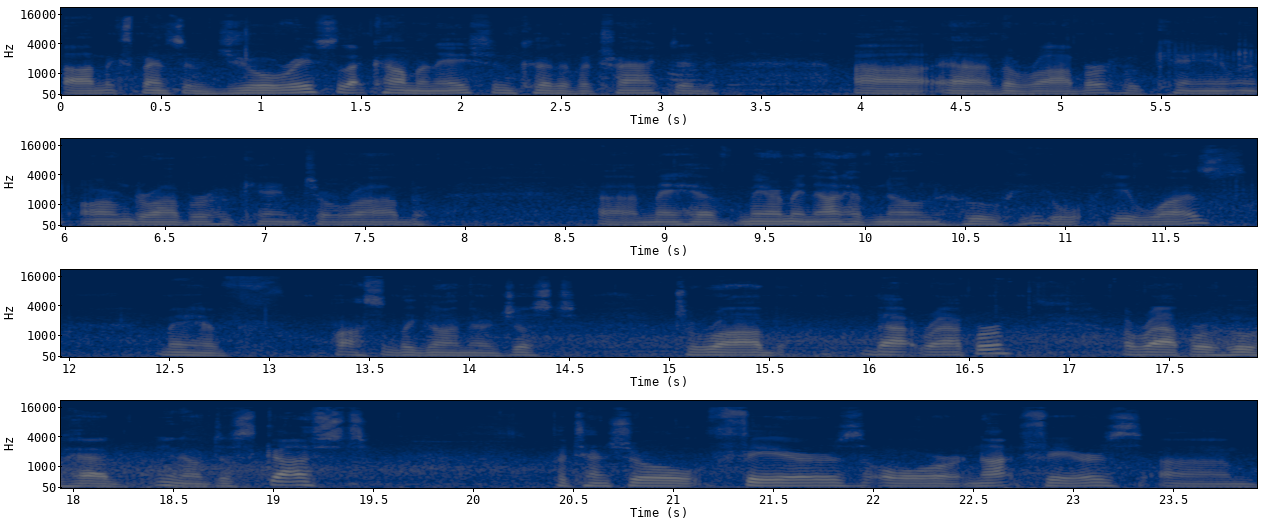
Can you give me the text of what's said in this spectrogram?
um, expensive jewelry, so that combination could have attracted uh, uh, the robber who came, an armed robber who came to rob. Uh, may have, may or may not have known who he, he was, may have possibly gone there just to rob that rapper, a rapper who had, you know, discussed potential fears or not fears, um,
